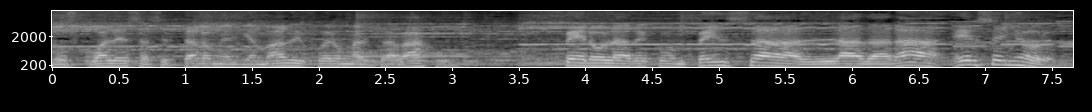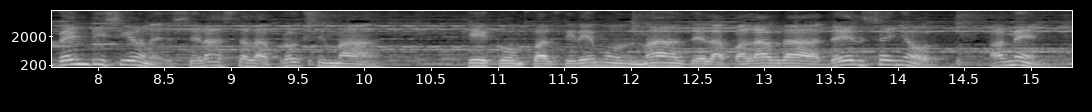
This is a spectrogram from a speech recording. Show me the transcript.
los cuales aceptaron el llamado y fueron al trabajo. Pero la recompensa la dará el Señor. Bendiciones. Será hasta la próxima que compartiremos más de la palabra del Señor. Amén.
